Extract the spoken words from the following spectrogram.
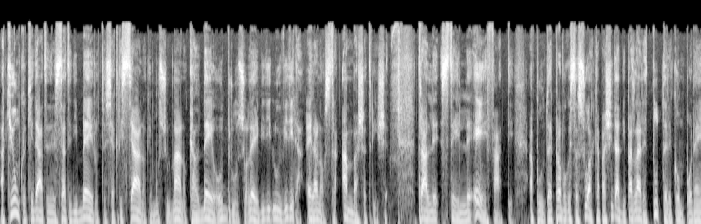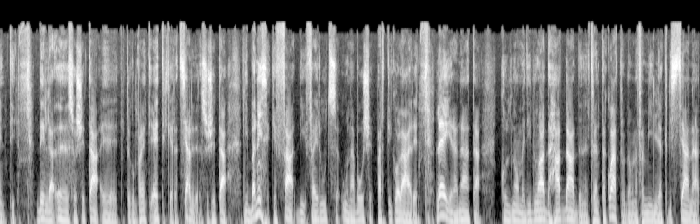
a chiunque chiedate nell'estate di Beirut, sia cristiano che musulmano, caldeo o druso, vi, lui vi dirà è la nostra ambasciatrice tra le stelle e infatti appunto è proprio questa sua capacità di parlare tutte le componenti della eh, società, eh, tutte le componenti etniche e razziali della società libanese che fa di Fairuz una voce particolare. Lei era nata col nome di Nuad Haddad nel 1934 da una famiglia cristiana,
